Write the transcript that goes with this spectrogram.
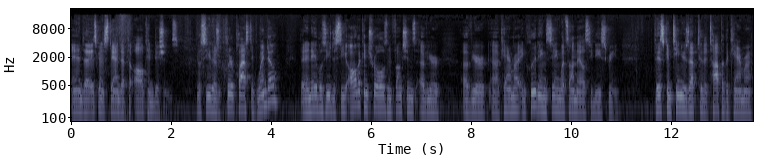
and uh, it's going to stand up to all conditions. You'll see there's a clear plastic window that enables you to see all the controls and functions of your, of your uh, camera, including seeing what's on the LCD screen. This continues up to the top of the camera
